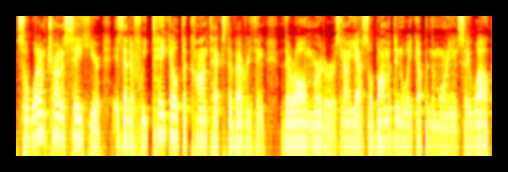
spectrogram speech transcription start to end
So what I'm trying to say here is that if we take out the context of everything, they're all murderers. Now, yes, Obama didn't wake up in the morning and say, "Well,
